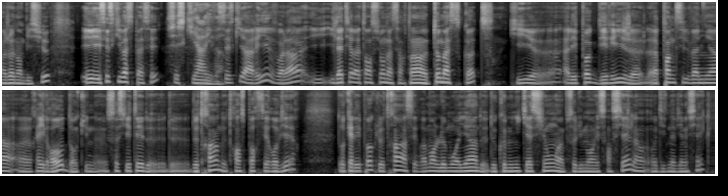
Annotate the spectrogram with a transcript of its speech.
un jeune ambitieux. Et, c'est ce qui va se passer. C'est ce qui arrive. C'est ce qui arrive, voilà. Il, il attire l'attention d'un certain Thomas Scott, qui euh, à l'époque dirige la Pennsylvania euh, Railroad, donc une société de, de, de train, de transport ferroviaire. Donc à l'époque, le train, c'est vraiment le moyen de, de communication absolument essentiel hein, au 19e siècle.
